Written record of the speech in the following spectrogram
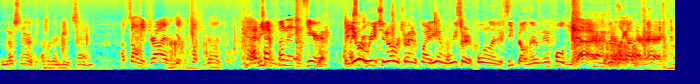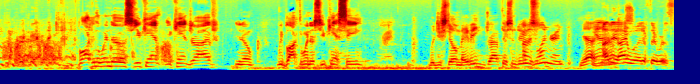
And no scenario is ever going to be the same. I was telling him to drive and get the fucking gun. I tried putting it in gear. But you were reaching over trying to fight him, and we started pulling on your seatbelt, and it, it pulled you back because it was like on your neck. Blocking the windows so you can't you can't drive. You know, we block the windows so you can't see. Right. Would you still maybe drive through some dudes? I was wondering. Yeah. Yeah. you I know? think I would if there was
